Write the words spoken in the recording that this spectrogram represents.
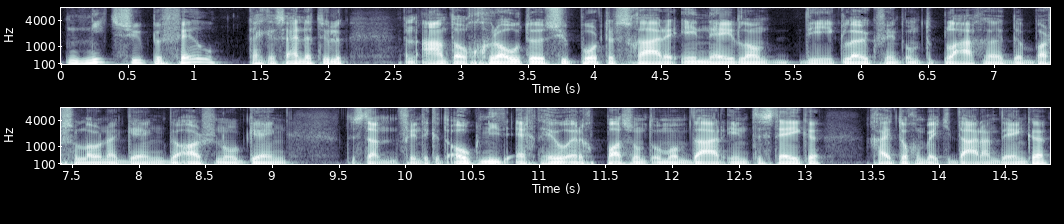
niet super veel. Kijk, er zijn natuurlijk een aantal grote supporterscharen in Nederland die ik leuk vind om te plagen. De Barcelona gang, de Arsenal gang. Dus dan vind ik het ook niet echt heel erg passend om hem daarin te steken. Ga je toch een beetje daaraan denken.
